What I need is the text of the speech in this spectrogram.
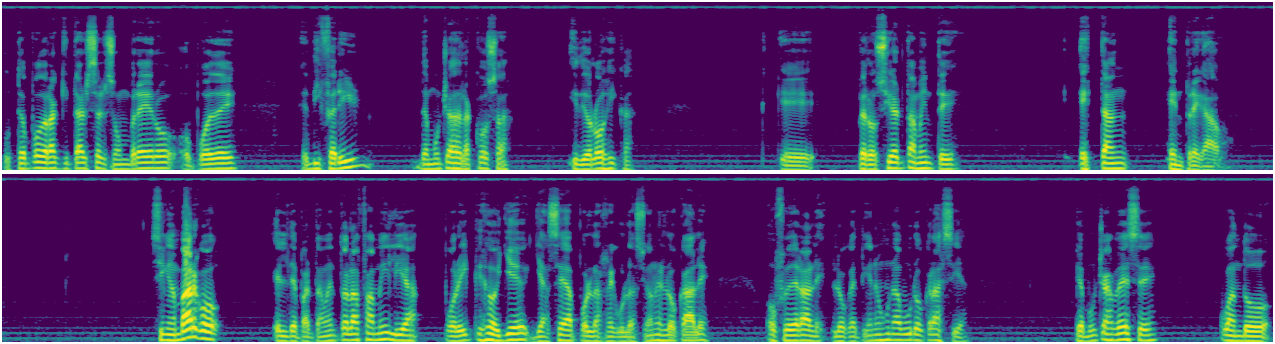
usted podrá quitarse el sombrero o puede eh, diferir de muchas de las cosas ideológicas, que, pero ciertamente están entregados. Sin embargo, el Departamento de la Familia por X o Y, ya sea por las regulaciones locales o federales, lo que tiene es una burocracia que muchas veces cuando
